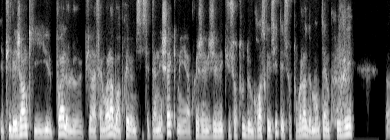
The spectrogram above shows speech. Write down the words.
Et puis les gens qui, le, le, puis à la fin, voilà, bon après, même si c'était un échec, mais après j'ai vécu surtout de grosses réussites et surtout voilà, de monter un projet euh,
